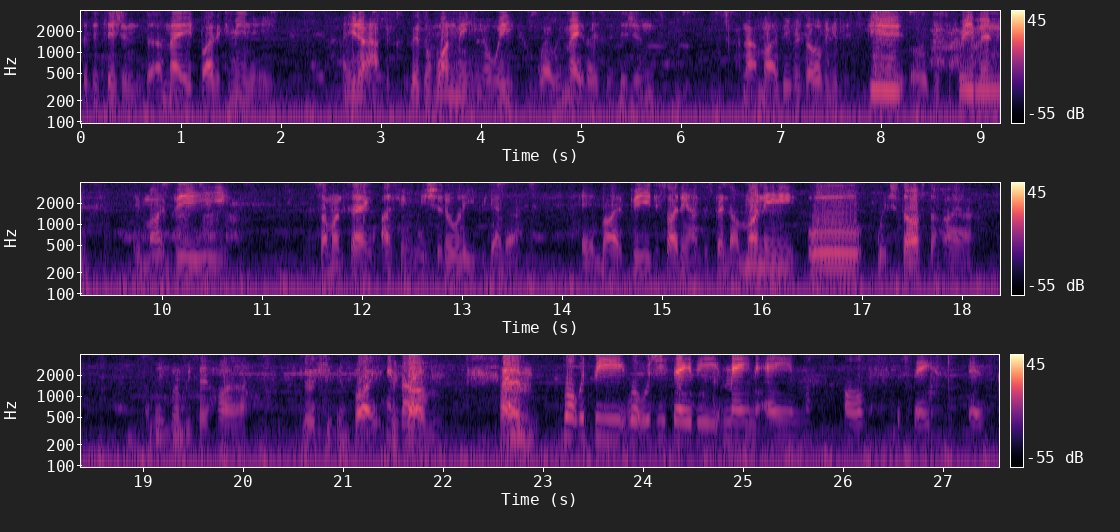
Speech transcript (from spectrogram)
the decisions that are made by the community. And you don't have to. There's a one meeting a week where we make those decisions, and that might be resolving a dispute or a disagreement. It might be someone saying, I think we should all eat together. It might be deciding how to spend our money or which staff to hire. I mean, when we say hire, to, to invite, to Invite. come. Um, What would be what would you say the main aim of the space is?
